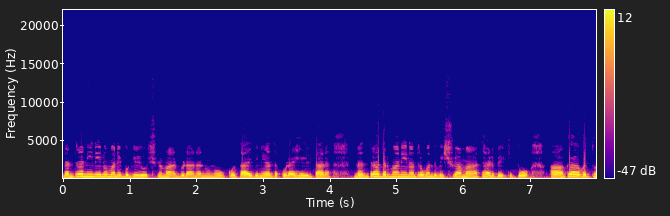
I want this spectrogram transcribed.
ನಂತರ ನೀನೇನು ಮನೆ ಬಗ್ಗೆ ಯೋಚನೆ ಮಾಡಬೇಡ, ನಾನು ನೋಡ್ಕೋತಾ ಇದ್ದೀನಿ ಅಂತ ಕೂಡ ಹೇಳ್ತಾರೆ. ನಂತರ ಧರ್ಮ ನೀನಾದ್ರೂ ಒಂದು ವಿಷಯ ಮಾತಾಡಬೇಕಿತ್ತು. ಆಗ ಅವತ್ತು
